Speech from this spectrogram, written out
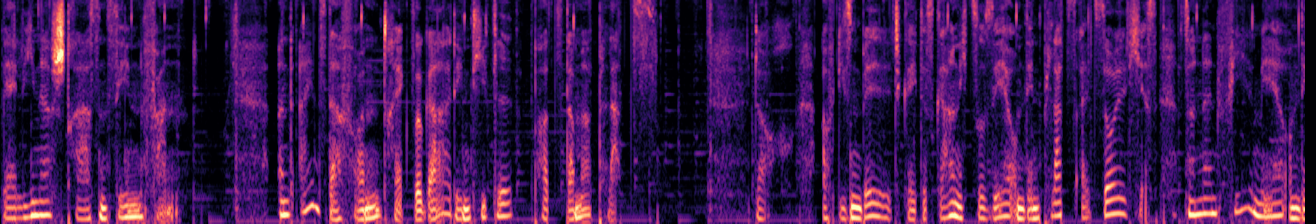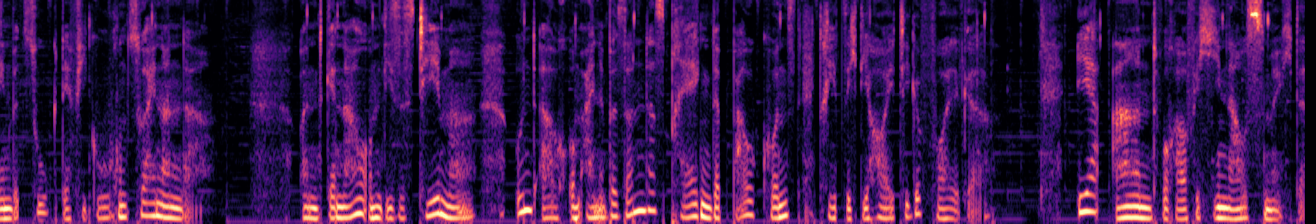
Berliner Straßenszenen fand. Und eins davon trägt sogar den Titel Potsdamer Platz. Doch auf diesem Bild geht es gar nicht so sehr um den Platz als solches, sondern vielmehr um den Bezug der Figuren zueinander. Und genau um dieses Thema und auch um eine besonders prägende Baukunst dreht sich die heutige Folge. Ihr ahnt, worauf ich hinaus möchte.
